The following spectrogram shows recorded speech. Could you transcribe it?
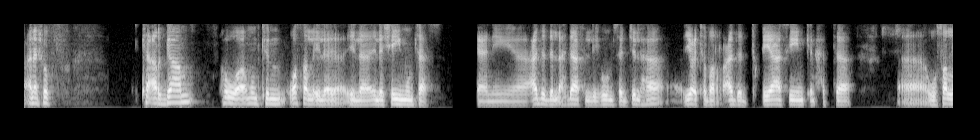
أنا أشوف كأرقام هو ممكن وصل إلى إلى إلى شيء ممتاز. يعني عدد الأهداف اللي هو مسجلها يعتبر عدد قياسي يمكن حتى وصل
